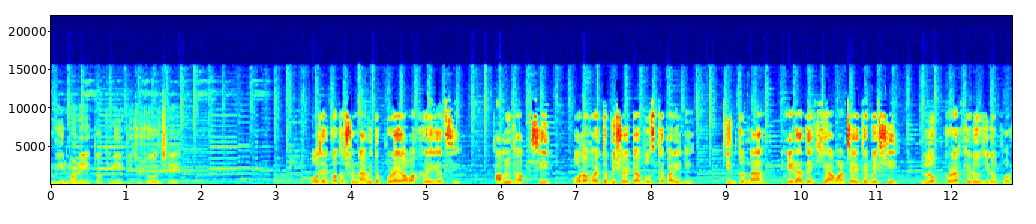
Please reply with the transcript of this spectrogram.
রুহির মনে তোকে নিয়ে কিছু চলছে। ওদের কথা শুনে আমি তো পুরাই অবাক হয়ে গেছি। আমি ভাবছি, ওরা হয়তো বিষয়টা বুঝতে পারিনি। কিন্তু না এরা দেখি আমার চাইতে বেশি লক্ষ্য রাখে রুহির উপর।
